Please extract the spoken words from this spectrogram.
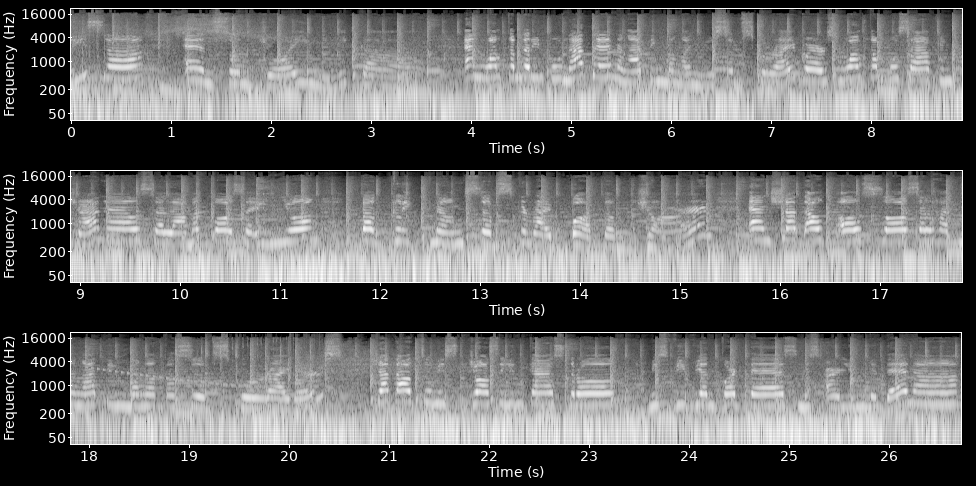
Lisa and Sonjoy Mika. And welcome na rin po natin ang ating mga new subscribers. Welcome po sa aking channel. Salamat po sa inyong pag-click ng subscribe button dyan. And shout out also sa lahat ng ating mga ka-subscribers. Shout out to Miss Jocelyn Castro, Miss Vivian Cortez, Miss Arlene Medena,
